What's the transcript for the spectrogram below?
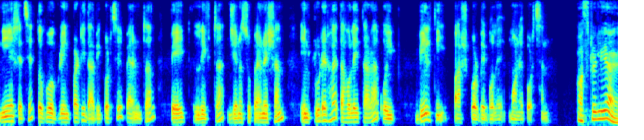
নিয়ে এসেছে তবুও গ্রিন পার্টি দাবি করছে প্যারেন্টাল পেইড লিভটা যেন সুপারনেশন ইনক্লুডেড হয় তাহলেই তারা ওই বিলটি পাশ করবে বলে মনে করছেন। অস্ট্রেলিয়ায়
